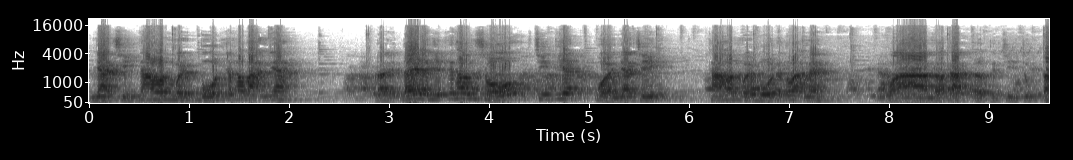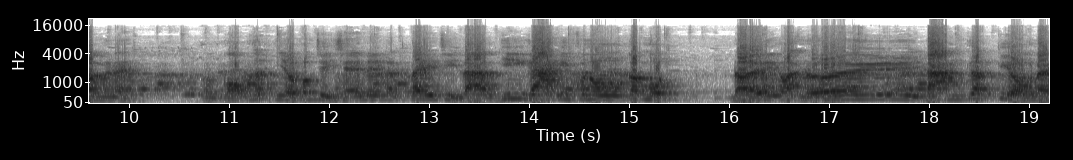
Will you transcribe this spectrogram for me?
nhà chính Thao hơn 14 cho các bạn nha Đây, đây là những cái thông số chi tiết của nhà chính Thao hơn 14 đó các bạn này. Wow, nó đặt ở cái chỉ trung tâm đây này. Có rất nhiều công trình sẽ lên là đây chỉ là Giga Inferno cấp 1 Đấy, các bạn ơi Đàn các kiểu này.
